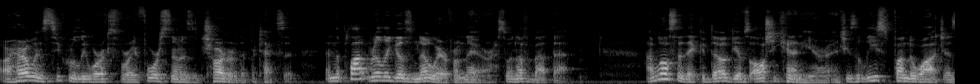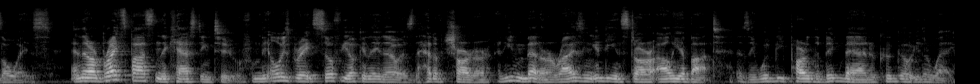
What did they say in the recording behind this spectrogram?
Our heroine secretly works for a force known as the Charter that protects it, and the plot really goes nowhere from there, so enough about that. I will say that Gadot gives all she can here, and she's at least fun to watch as always. And there are bright spots in the casting too, from the always great Sophie Okonedo as the head of Charter, and even better, rising Indian star Alia Bhatt as a would-be part of the big bad who could go either way.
